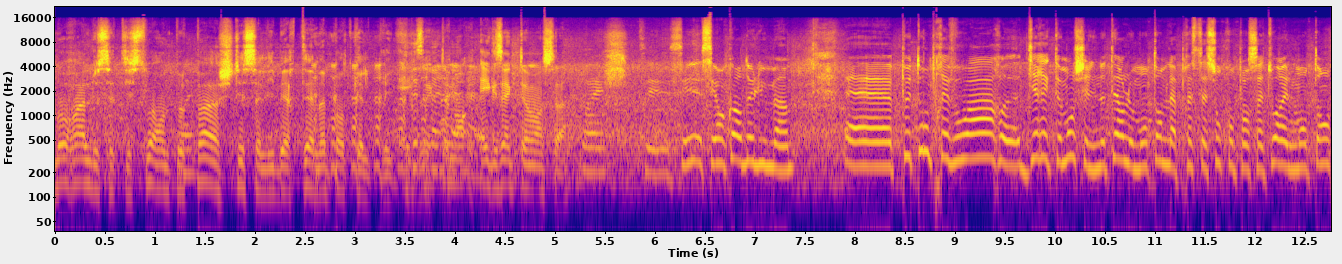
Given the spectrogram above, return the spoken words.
Morale de cette histoire, on ne peut pas acheter sa liberté à n'importe quel prix. exactement, exactement ça. c'est encore de l'humain. Euh, peut-on prévoir euh, directement chez le notaire le montant de la prestation compensatoire et le montant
